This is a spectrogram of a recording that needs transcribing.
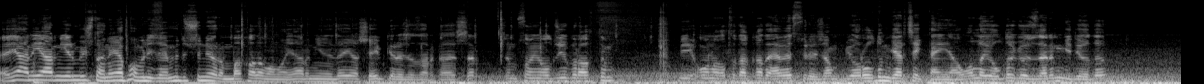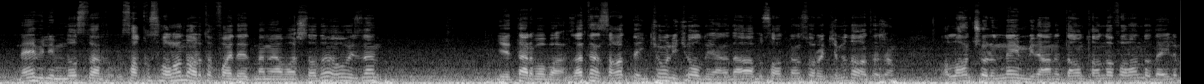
E, Yani yarın 23 tane yapabileceğimi düşünüyorum. Bakalım ama yarın yine de yaşayıp göreceğiz arkadaşlar. Şimdi son yolcuyu bıraktım. Bir 16 dakikada eve süreceğim. Yoruldum gerçekten ya. Vallahi yolda gözlerim gidiyordu. Ne bileyim dostlar sakız falan da artık fayda etmemeye başladı. O yüzden yeter baba. Zaten saat de 2.12 oldu yani. Daha bu saatten sonra kimi dağıtacağım? Allah'ın çölündeyim bir de. Hani downtown'da falan da değilim.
